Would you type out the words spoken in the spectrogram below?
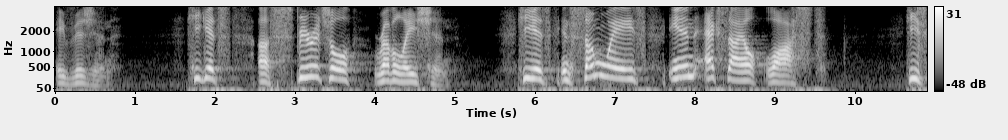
a vision. He gets a spiritual revelation. He is, in some ways, in exile, lost. He's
